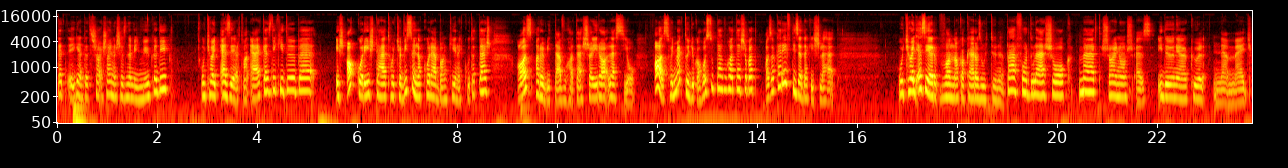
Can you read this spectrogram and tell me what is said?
Tehát, igen, tehát sajnos ez nem így működik, úgyhogy ezért van, elkezdik időbe, és akkor is, tehát hogyha viszonylag korábban kijön egy kutatás, az a rövid távú hatásaira lesz jó. Az, hogy megtudjuk a hosszú távú hatásokat, az akár évtizedek is lehet. Úgyhogy ezért vannak akár az úgy tűnő párfordulások, mert sajnos ez idő nélkül nem megy.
